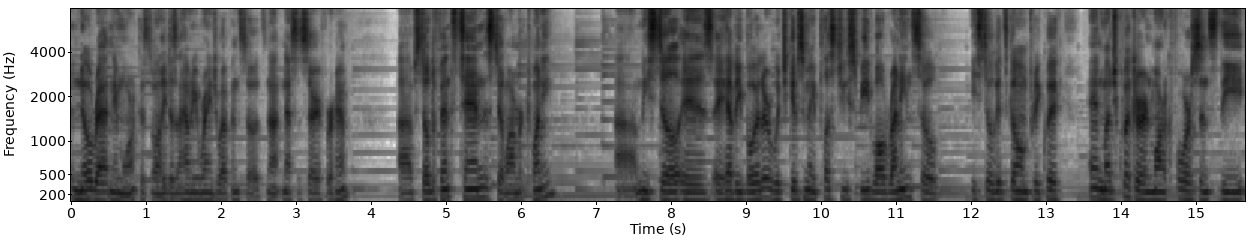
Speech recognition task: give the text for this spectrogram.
No rat anymore, because, well, he doesn't have any range weapons, so it's not necessary for him. Uh, still defense 10, still armor 20. Um, he still is a heavy boiler, which gives him a plus 2 speed while running, so he still gets going pretty quick, and much quicker in Mark 4 since the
